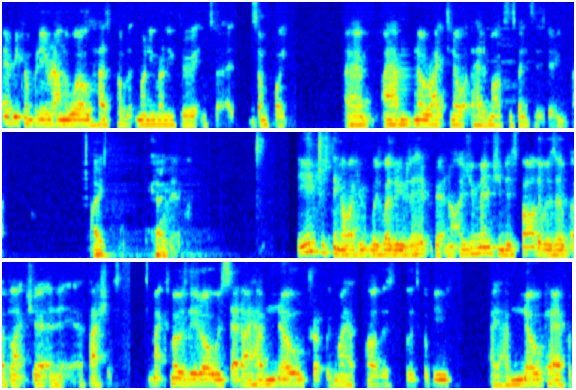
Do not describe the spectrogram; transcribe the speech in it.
every company around the world has public money running through it at some point. Um, I have no right to know what the head of Marks and Spencer is doing. Okay. The interesting argument was whether he was a hypocrite or not. As you mentioned, his father was a, a black shirt and a, a fascist. Max Mosley had always said, I have no truck with my father's political views. I have no care for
